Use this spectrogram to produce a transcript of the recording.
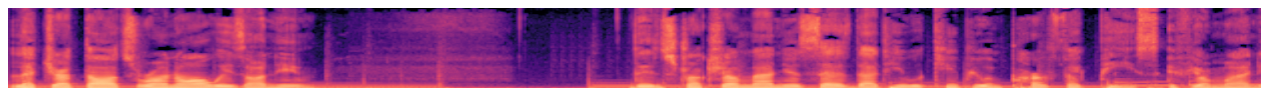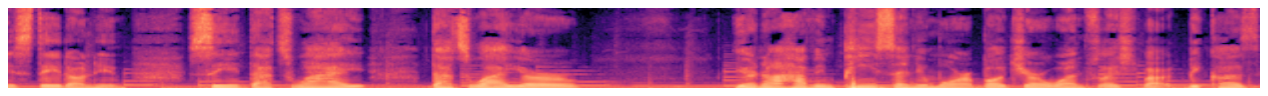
Let your thoughts run always on him. The instruction manual says that he will keep you in perfect peace if your mind is stayed on him. See, that's why that's why you're you're not having peace anymore about your one flesh body because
